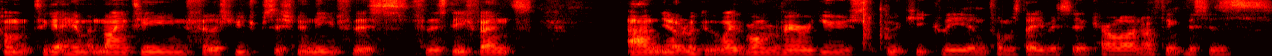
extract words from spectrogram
Come to get him at 19, fill a huge position of need for this for this defense. And you know, look at the way that Ron Rivera used Luke Kuechly and Thomas Davis in Carolina. I think this is,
